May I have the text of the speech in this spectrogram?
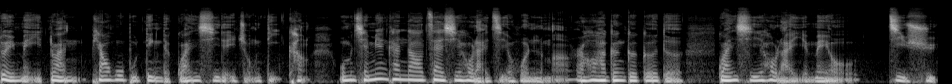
对每一段飘忽不定的关系的一种抵抗。我们前面看到在熙后来结婚了嘛，然后他跟哥哥的关系后来也没有继续。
